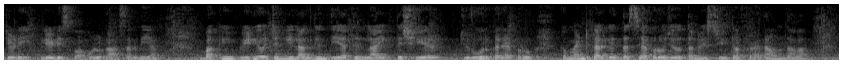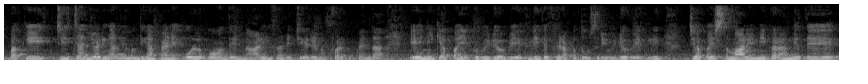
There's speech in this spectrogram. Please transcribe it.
ਜਿਹੜੀ ਲੇਡੀਜ਼ ਵਾ ਉਹ ਲਗਾ ਸਕਦੀ ਆ। ਬਾਕੀ ਵੀਡੀਓ ਚੰਗੀ ਲੱਗਦੀ ਹੁੰਦੀ ਆ ਤੇ ਲਾਈਕ ਤੇ ਸ਼ੇਅਰ ਜ਼ਰੂਰ ਕਰਿਆ ਕਰੋ ਕਮੈਂਟ ਕਰਕੇ ਦੱਸਿਆ ਕਰੋ ਜਦੋਂ ਤੁਹਾਨੂੰ ਇਸ ਚੀਜ਼ ਦਾ ਫਾਇਦਾ ਹੁੰਦਾ ਵਾ। ਬਾਕੀ ਚੀਜ਼ਾਂ ਜਿਹੜੀਆਂ ਵੀ ਹੁੰਦੀਆਂ ਪੈਣੇ ਉਹ ਲਗਾਉਣ ਦੇ ਨਾਲ ਹੀ ਸਾਡੇ ਚਿਹਰੇ ਨੂੰ ਫ਼ਰਕ ਪੈਂਦਾ। ਇਹ ਨਹੀਂ ਕਿ ਆਪਾਂ ਇੱਕ ਵੀਡੀਓ ਵੇਖ ਲਈ ਤੇ ਫਿਰ ਆਪਾਂ ਦੂਸਰੀ ਵੀਡੀਓ ਵੇਖ ਲਈ। ਜੇ ਆਪਾਂ ਇਸਤੇਮਾਲ ਹੀ ਨਹੀਂ ਕਰਾਂਗੇ ਤੇ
